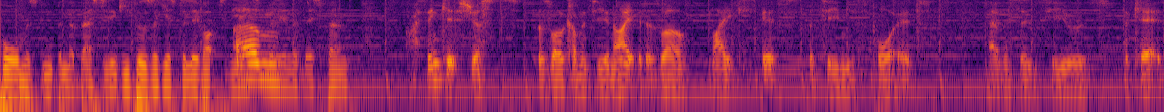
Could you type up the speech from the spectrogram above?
form hasn't been the best? Do you think he feels like he has to live up to the eighty Um, million that they spend? I think it's just as well coming to United as well. Like it's a team he's supported ever since he was a kid.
